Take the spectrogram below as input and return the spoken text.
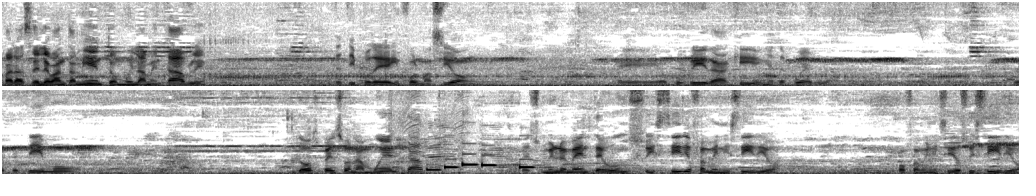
para hacer levantamiento, muy lamentable este tipo de información eh, ocurrida aquí en este pueblo. Repetimos, dos personas muertas, presumiblemente un suicidio feminicidio o feminicidio suicidio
